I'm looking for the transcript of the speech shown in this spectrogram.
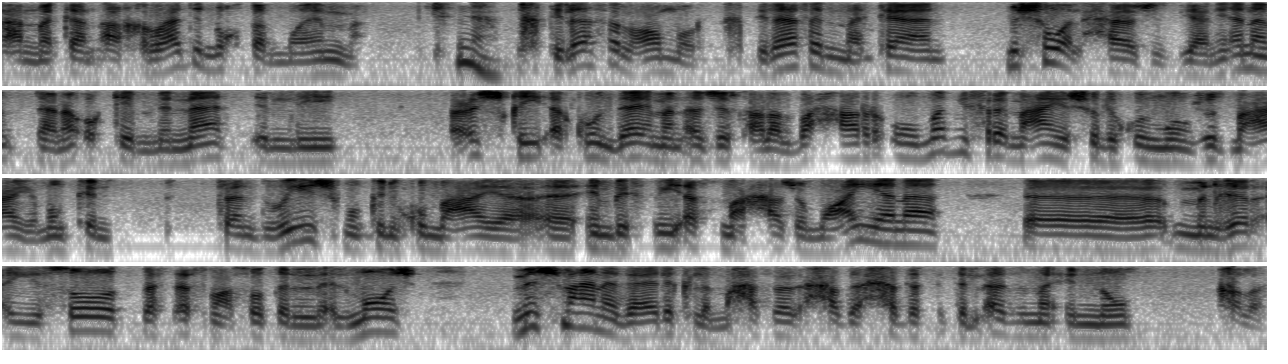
عن مكان آخر. وهذه النقطة المهمة. نعم. اختلاف العمر اختلاف المكان مش هو الحاجز. يعني أنا أنا أوكي من الناس اللي عشقي أكون دائما أجلس على البحر وما بيفرق معايا شو اللي يكون موجود معايا. ممكن ساندويش ممكن يكون معايا ام بي 3 أسمع حاجة معينة آه، من غير أي صوت بس أسمع صوت ال- الموج. مش معنى ذلك لما حدثت الأزمة إنه خلص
